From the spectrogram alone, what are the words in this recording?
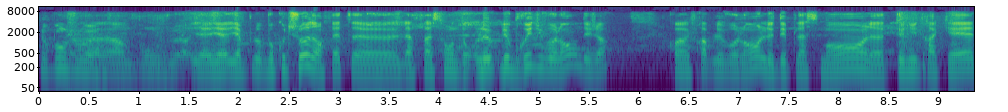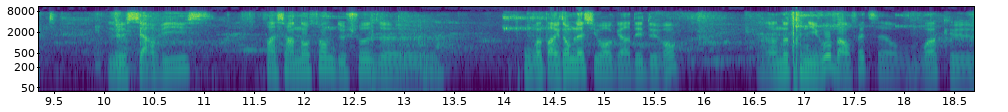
le bon joueur. Euh, un bon joueur. Il y a, il y a- il y a beaucoup de choses en fait. euh, la façon dont. Le, le bruit du volant déjà, quand il frappe le volant, le déplacement, la tenue de raquette, le service. Enfin, c'est un ensemble de choses. euh, on voit par exemple là, si vous regardez devant, à un autre niveau, bah, en fait, ça- on voit que.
